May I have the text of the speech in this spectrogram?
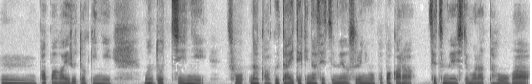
うん、パパがいる時に、まあ、どっちに、そう、なんか具体的な説明をするにもパパから説明してもらった方が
